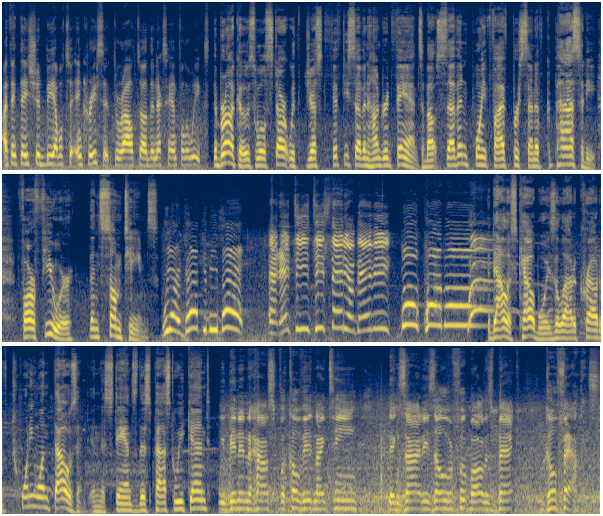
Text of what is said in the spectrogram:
I think they should be able to increase it throughout uh, the next handful of weeks. The Broncos will start with just 5,700 fans, about 7.5% of capacity, far fewer than some teams. We are glad to be back at AT&T Stadium, baby! Go Cowboys! The Dallas Cowboys allowed a crowd of 21,000 in the stands this past weekend. We've been in the house for COVID-19. The anxiety is over. Football is back. Go Falcons!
